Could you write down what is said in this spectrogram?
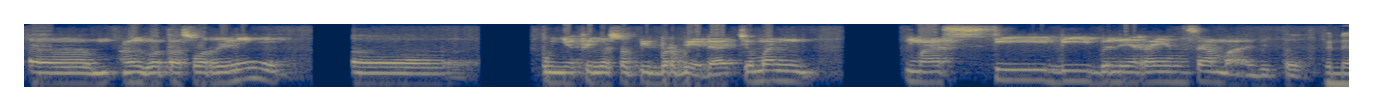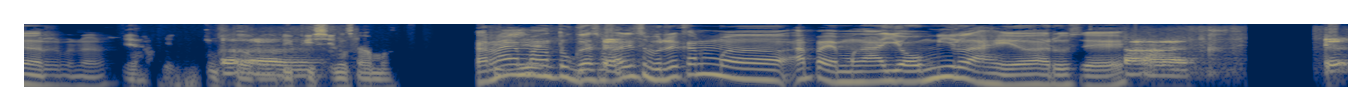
em, anggota SWORD ini eh, punya filosofi berbeda, cuman masih di bendera yang sama gitu. bener bener Betul, Uh, divisi yang sama. karena Iya, emang tugas Marin sebenarnya kan me- apa ya mengayomi lah ya harusnya eh,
